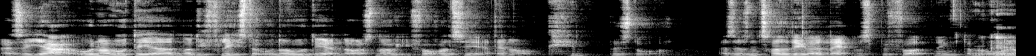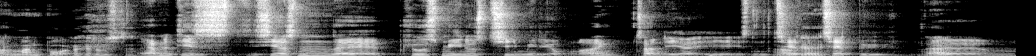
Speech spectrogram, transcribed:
altså jeg undervurderer den, og de fleste undervurderer den også nok i forhold til, at den er jo kæmpe stor. Altså sådan en tredjedel af landets befolkning, der okay, bor der. hvor mange bor der, kan du huske det? Ja, men de, de siger sådan øh, plus minus 10 millioner, ikke? Sådan i, i sådan en tæt, okay. tæt by. Ja. Øhm,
